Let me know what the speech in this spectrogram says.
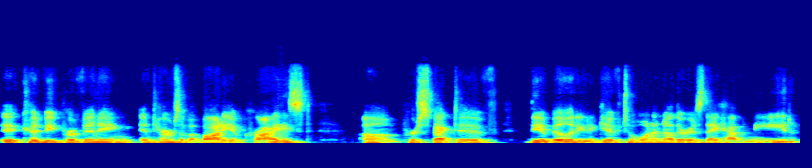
it could be preventing in terms of a body of christ um, perspective the ability to give to one another as they have need.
